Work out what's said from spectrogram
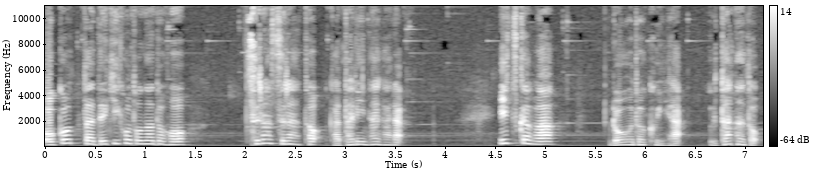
起こった出来事などをつらつらと語りながらいつかは朗読や歌など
